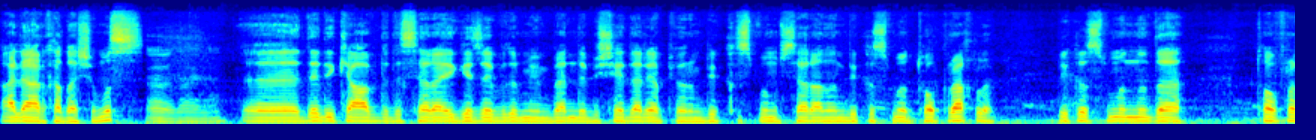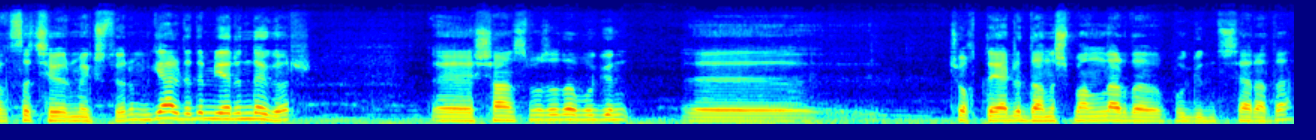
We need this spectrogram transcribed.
Ali arkadaşımız. Evet aynen. Ee, dedi ki abi dedi serayı gezebilir miyim? Ben de bir şeyler yapıyorum. Bir kısmım seranın bir kısmı topraklı. Bir kısmını da topraksız çevirmek istiyorum. Gel dedim yerinde gör. Ee, şansımıza da bugün ee, çok değerli danışmanlar da bugün serada.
